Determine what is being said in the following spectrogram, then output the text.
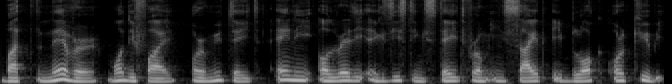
but never, modify or mutate any already existing state from inside a bloc or cubit.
